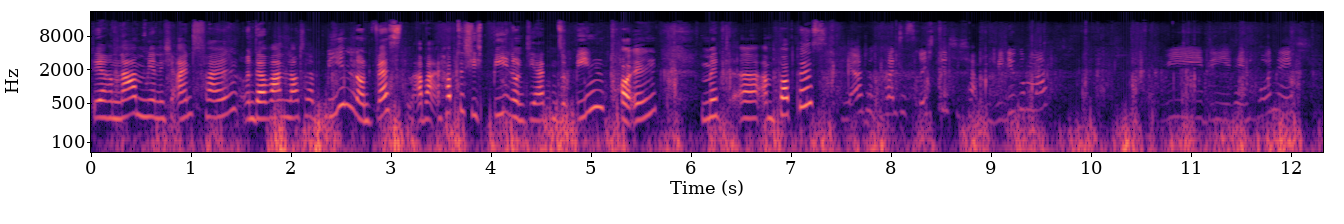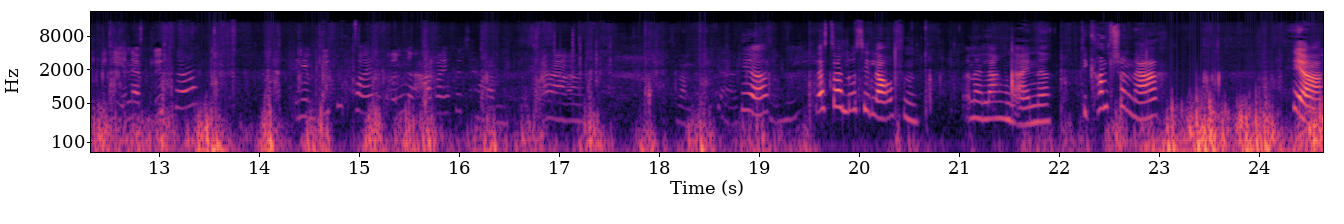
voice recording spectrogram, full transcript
deren Namen mir nicht einfallen. Und da waren lauter Bienen und Wespen, aber hauptsächlich Bienen. Und die hatten so Bienenpollen mit äh, am Poppes. Ja, du konntest richtig. Ich habe ein Video gemacht, wie die den Honig, wie die in der Blüte, in den Blütenpollen drin gearbeitet haben. Das war, das war mega. Ja. Lass doch Lucy laufen. An der langen Leine. Die kommt schon nach. Ja.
